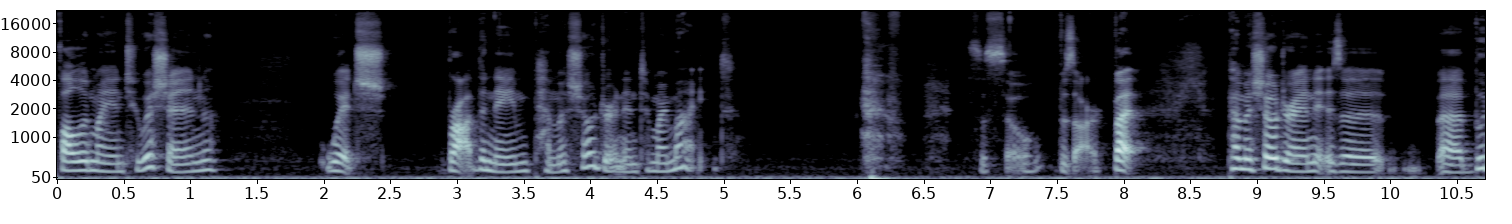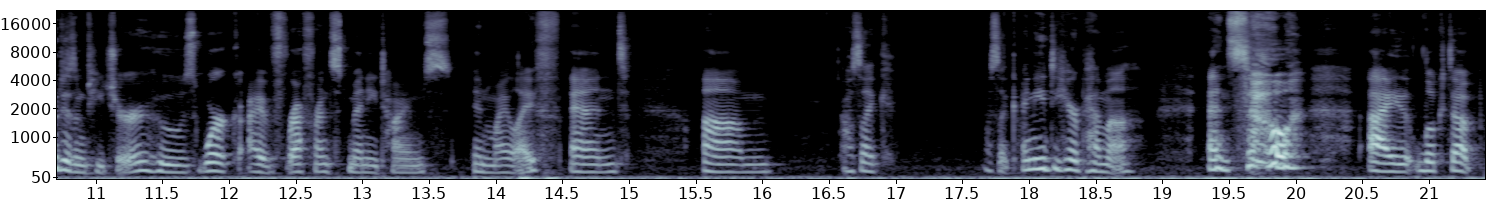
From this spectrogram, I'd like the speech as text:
followed my intuition, which brought the name Pema Chodron into my mind. this is so bizarre. But Pema Chodron is a, a Buddhism teacher whose work I've referenced many times in my life. And um, I was like, I was like, I need to hear Pema. And so I looked up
